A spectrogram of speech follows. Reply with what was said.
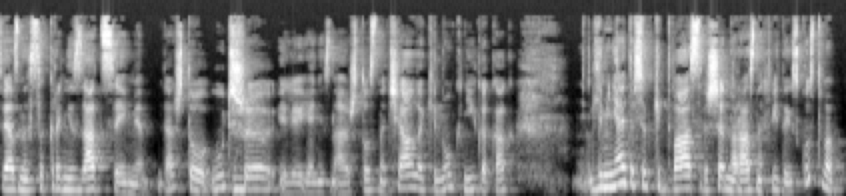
связанный с экранизациями, да, что лучше, или я не знаю, что сначала, кино, книга, как. Для меня это все-таки два совершенно разных вида искусства.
